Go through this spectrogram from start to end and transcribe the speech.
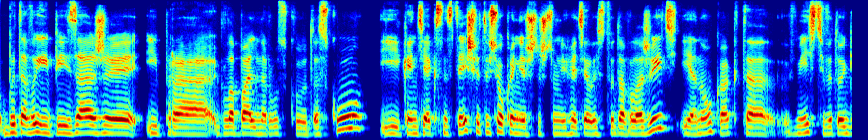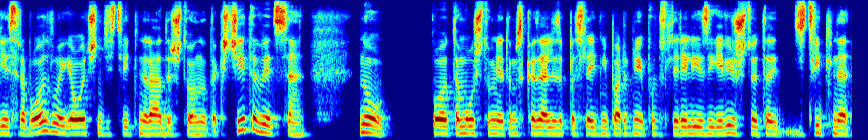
бытовые пейзажи, и про глобально русскую тоску, и контекст настоящий, это все, конечно, что мне хотелось туда вложить, и оно как-то вместе в итоге и сработало. Я очень действительно рада, что оно так считывается. Ну, по тому, что мне там сказали за последние пару дней после релиза, я вижу, что это действительно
